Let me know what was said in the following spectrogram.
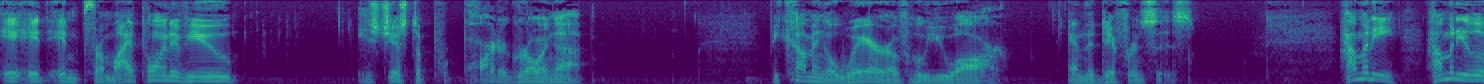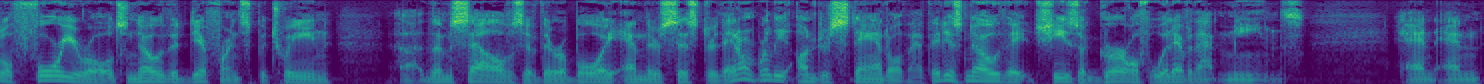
It, it from my point of view is just a part of growing up. Becoming aware of who you are and the differences. How many how many little four year olds know the difference between uh, themselves if they're a boy and their sister? They don't really understand all that. They just know that she's a girl for whatever that means, and and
